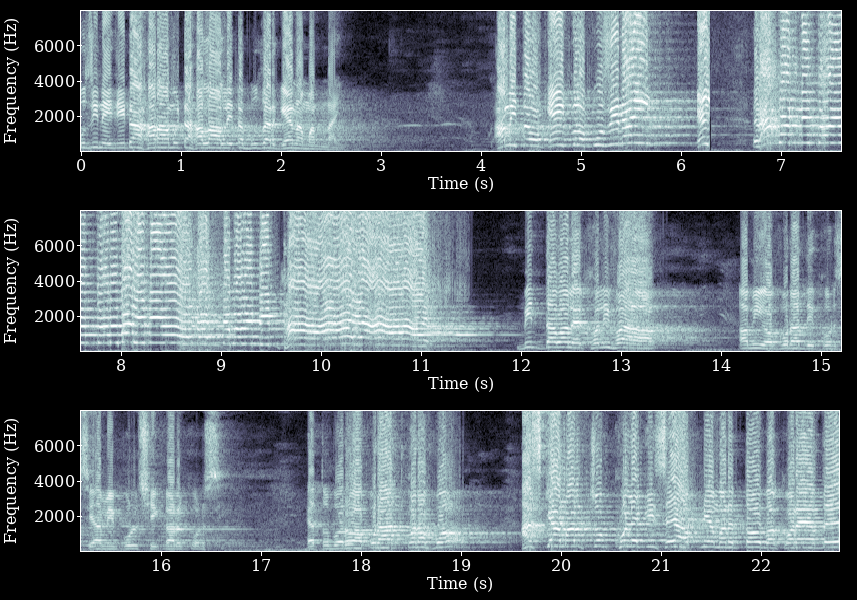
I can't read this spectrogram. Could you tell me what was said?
বুঝি নেই যে এটা হারাম, এটা হালাল, এটা বুঝার জ্ঞান আমার নাই। আমি তো এইগুলো বুঝি নাই। বিদ্যা বলে, খলিফা, আমি অপরাধী করছি, আমি ভুল স্বীকার করছি। এত বড় অপরাধ করার পর আজকে আমার চোখ খুলে গেছে, আপনি আমার তওবা করে দেন।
